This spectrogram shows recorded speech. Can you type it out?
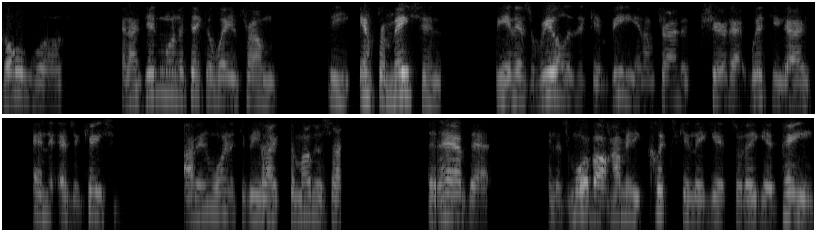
goal was and I didn't want to take away from the information being as real as it can be, and I'm trying to share that with you guys and the education. I didn't want it to be like some other sites that have that, and it's more about how many clicks can they get so they get paid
